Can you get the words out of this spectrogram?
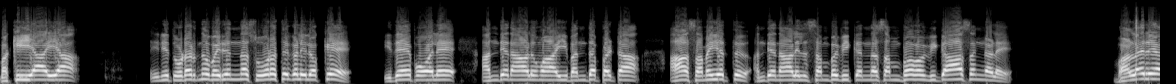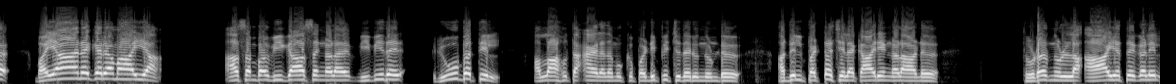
മക്കിയായ ഇനി തുടർന്നു വരുന്ന സൂറത്തുകളിലൊക്കെ ഇതേപോലെ അന്ത്യനാളുമായി ബന്ധപ്പെട്ട ആ സമയത്ത് അന്ത്യനാളിൽ സംഭവിക്കുന്ന സംഭവ വികാസങ്ങളെ വളരെ ഭയാനകരമായ ആ സംഭവ വികാസങ്ങളെ വിവിധ രൂപത്തിൽ അള്ളാഹു തആല നമുക്ക് പഠിപ്പിച്ചു തരുന്നുണ്ട്. അതിൽപ്പെട്ട ചില കാര്യങ്ങളാണ് തുടർന്നുള്ള ആയത്തുകളിൽ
